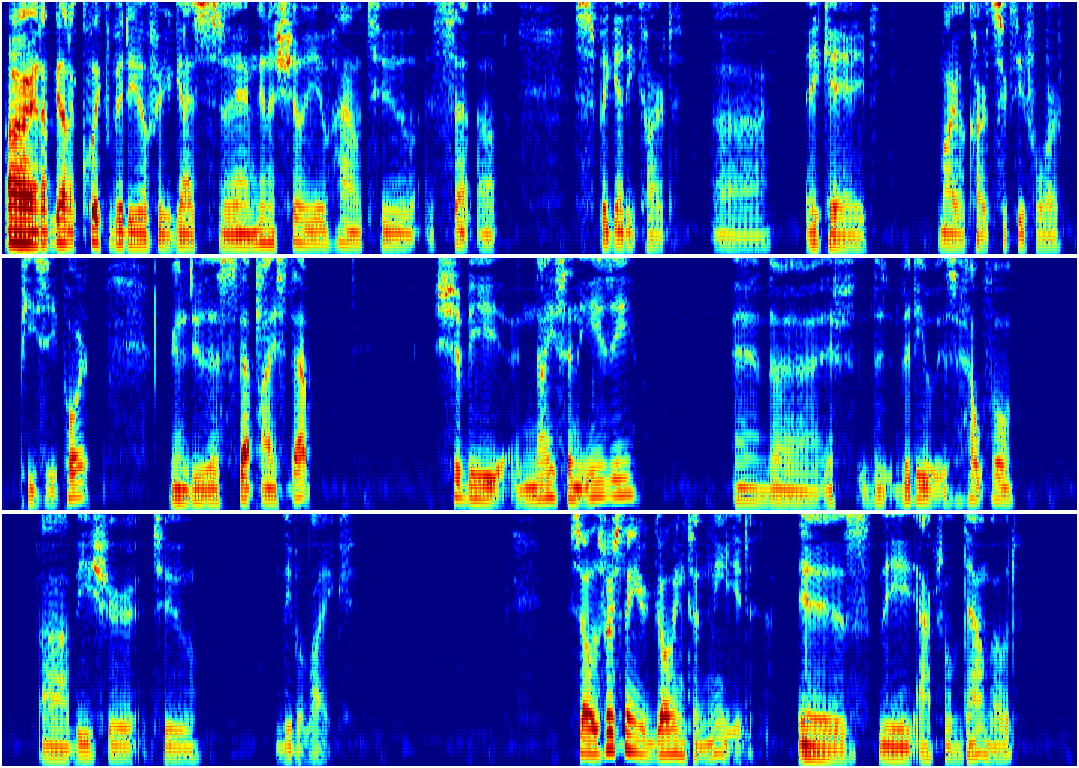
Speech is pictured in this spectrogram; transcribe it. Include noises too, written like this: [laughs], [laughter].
Alright, I've got a quick video for you guys today. I'm going to show you how to set up Spaghetti Kart, uh, aka Mario Kart 64 PC port. We're going to do this step by step. Should be nice and easy. And uh, if the video is helpful, uh, be sure to leave a like. So the first thing you're going to need is the actual download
